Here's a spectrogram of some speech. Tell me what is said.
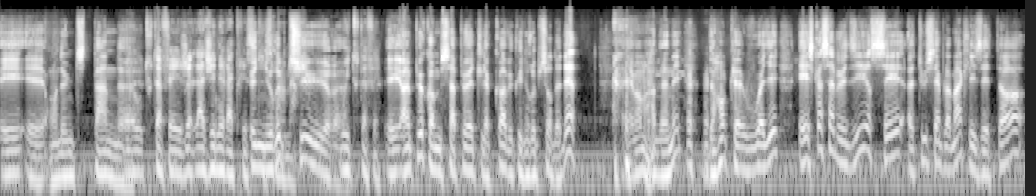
et, on a une petite panne. Euh, tout à fait. la génératrice. Une rupture. Oui, tout à fait. Et un peu comme ça peut être le cas avec une rupture de dette à un moment donné. Donc, euh, vous voyez, et ce que ça veut dire, c'est euh, tout simplement que les États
